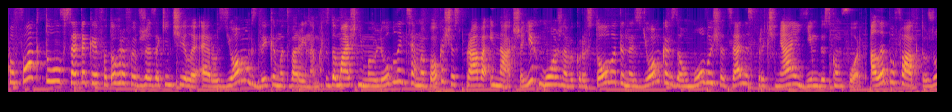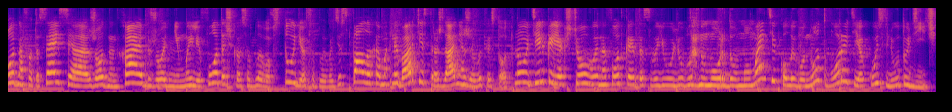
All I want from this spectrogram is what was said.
по факту, все-таки фотографи вже закінчили еру зйомок з дикими тваринами. З домашніми улюбленцями поки що справа інакша. Їх можна використовувати на зйомках за умови, що це не спричиняє їм дискомфорт. Але по факту жодна фотосесія, жоден хайп, жодні милі фоточки, особливо в студії, особливо зі спалахами, не варті страждання живих істот. Ну тільки якщо ви не фоткаєте свою улюблену морду в моменті, коли воно творить якусь люту діч.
